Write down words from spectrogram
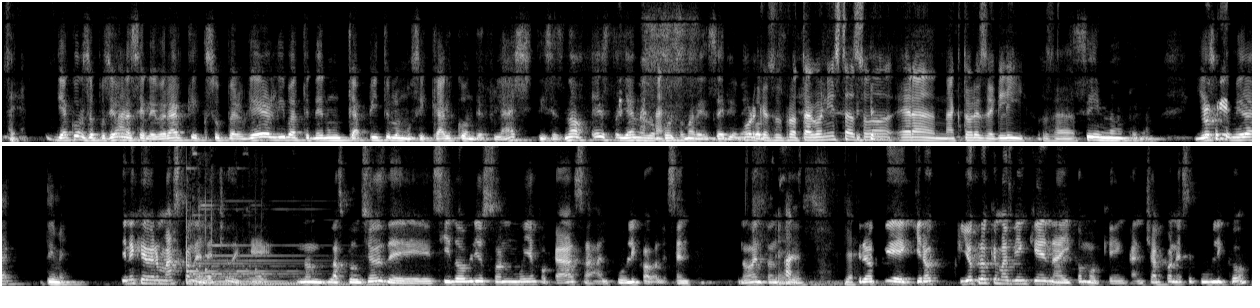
Sí. Ya cuando se pusieron a celebrar que Supergirl iba a tener un capítulo musical con The Flash, dices, no, esto ya no lo puedo tomar en serio. mejor". Porque sus protagonistas son, eran actores de Glee. O sea, Sí, no, perdón. Y Creo eso que, que- mira, dime. Tiene que ver más con el hecho de que no, las producciones de CW son muy enfocadas al público adolescente, ¿no? Entonces, creo que quiero, yo creo que más bien quieren ahí como que enganchar con ese público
